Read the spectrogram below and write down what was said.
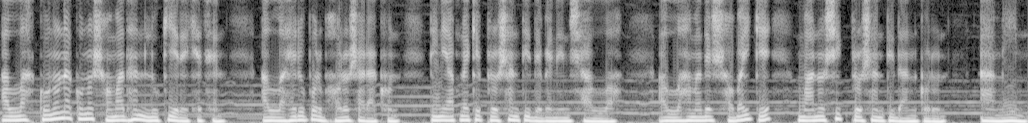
আল্লাহ কোনো না কোনো সমাধান লুকিয়ে রেখেছেন। আল্লাহের উপর ভরসা রাখুন, তিনি আপনাকে প্রশান্তি দেবেন ইনশাআল্লাহ। আল্লাহ আমাদের সবাইকে মানসিক প্রশান্তি দান করুন। আমিন।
